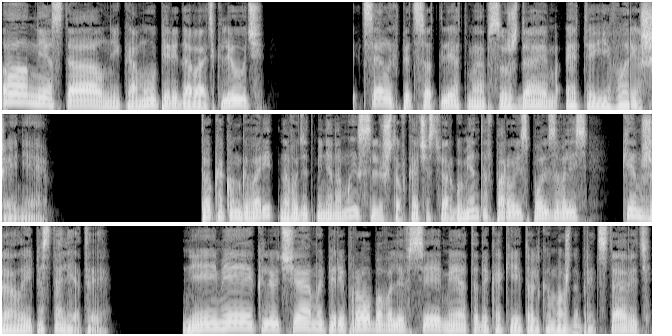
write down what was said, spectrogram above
Он не стал никому передавать ключ, и целых пятьсот лет мы обсуждаем это его решение. То, как он говорит, наводит меня на мысль, что в качестве аргументов порой использовались кинжалы и пистолеты. Не имея ключа, мы перепробовали все методы, какие только можно представить,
